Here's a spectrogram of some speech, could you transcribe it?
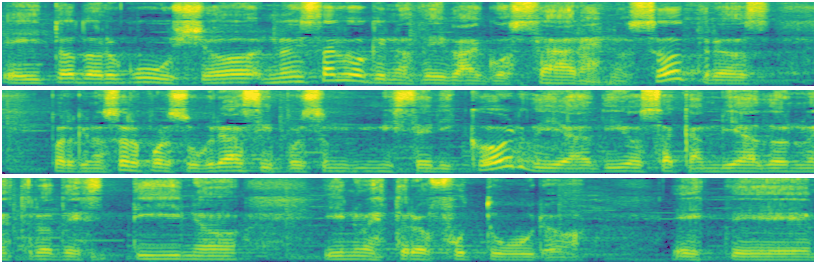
y todo orgullo, no es algo que nos deba gozar a nosotros, porque nosotros por su gracia y por su misericordia Dios ha cambiado nuestro destino y nuestro futuro. Este,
